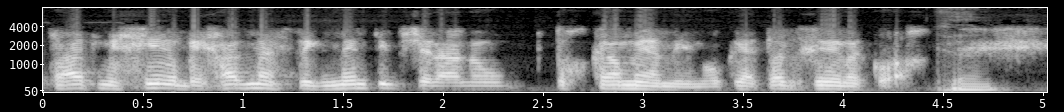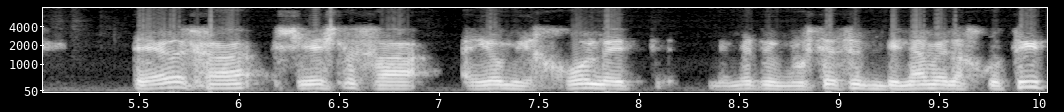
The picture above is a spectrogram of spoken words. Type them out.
הצעת מחיר באחד מהסגמנטים שלנו תוך כמה ימים, אוקיי? הצעת מחיר ללקוח. כן. תאר לך שיש לך היום יכולת, באמת מבוססת בינה מלאכותית,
